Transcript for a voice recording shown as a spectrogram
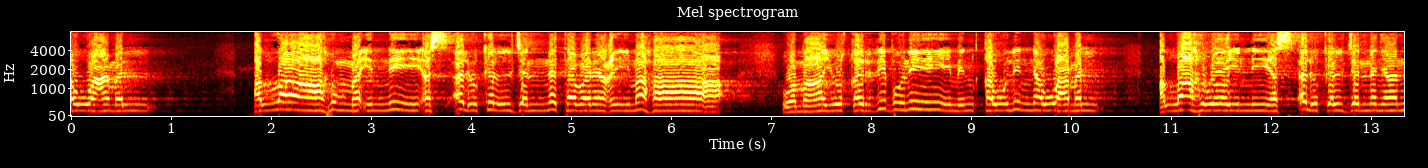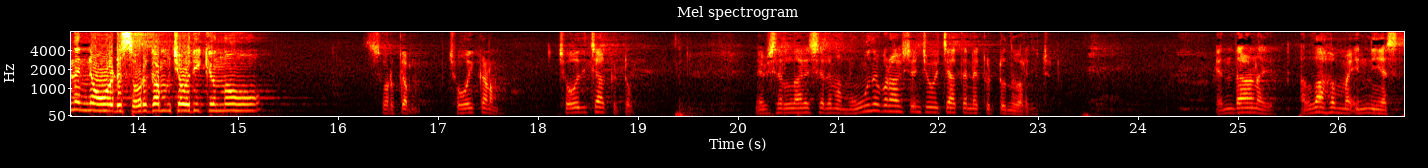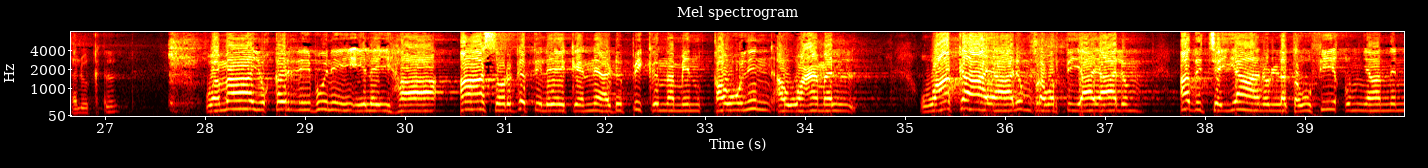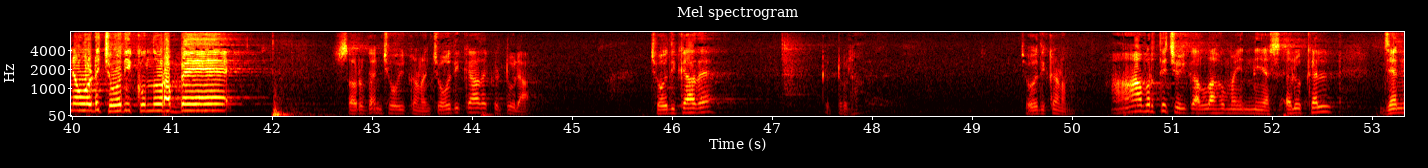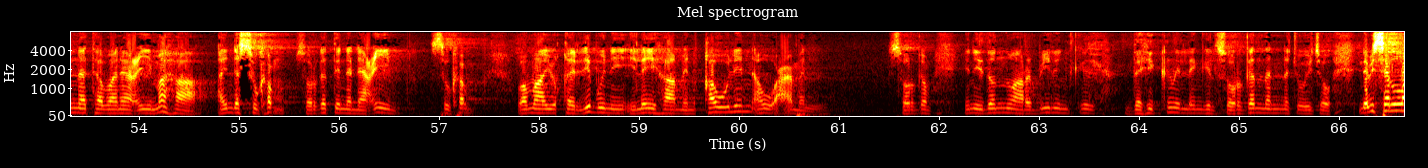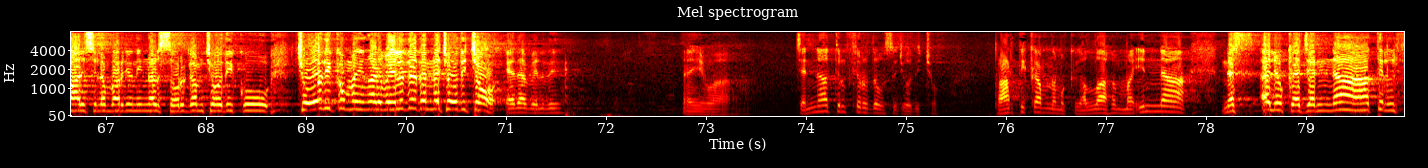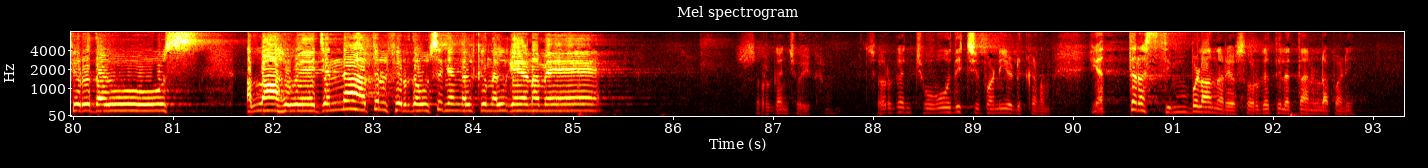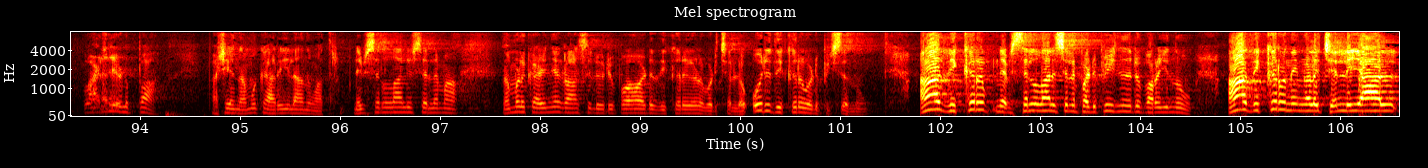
ഇന്നി അസ്അലുക്കൽ വനഈമഹാ. അള്ളാഹുവേ ഇന്നി അസ്അലുക്കൽ ജന്ന ഞാൻ നിന്നോട് സ്വർഗം ചോദിക്കുന്നു. സ്വർഗം ചോദിക്കണം. ചോദിച്ചാൽ കിട്ടും. നബി സല്ലല്ലാഹു അലൈഹി വസല്ലം മൂന്ന് പ്രാവശ്യം ചോദിച്ചാൽ തന്നെ കിട്ടും എന്ന് പറഞ്ഞിട്ടുണ്ട്. എന്താണ്? അല്ലാഹുമ്മ ഇന്നി അസ്അലുക്കൽ ആ സ്വർഗത്തിലേക്ക് എന്നെ അടുപ്പിക്കുന്ന മിൻ ഖൗലിൻ ഔ അമൽ. വാക്കായാലും പ്രവൃത്തിയായാലും അത് ചെയ്യാനുള്ള തൗഫീഖും ഞാൻ നിന്നോട് ചോദിക്കുന്നു റബ്ബേ. സ്വർഗം ചോദിക്കണം. ചോദിക്കാതെ കിട്ടൂല. ചോദിക്കാതെ കിട്ടൂല. ചോദിക്കണം. ആവർത്തി ചോദിക്കുക. അള്ളാഹുമ ഇന്നി അസ്അലുക്കൽ ജന്നത വനഈമഹ അതിന്റെ സുഖം സ്വർഗത്തിന്റെ നഈം സുഖം. വമാ യുഖർരിബുനി ഇലൈഹ മിൻ ഖൗലിൻ ഔ അമൽ. സ്വർഗം. ഇനി ഇതൊന്നും അറബിയിൽ എനിക്ക് ദഹിക്കണില്ലെങ്കിൽ സ്വർഗം തന്നെ ചോദിച്ചോ? നബി സല്ലല്ലാഹു അലൈഹി വസല്ലം പറഞ്ഞു നിങ്ങൾ സ്വർഗം ചോദിക്കൂ. ചോദിക്കുമ്പോൾ നിങ്ങൾ വലുത് തന്നെ ചോദിച്ചോ? ഏതാ വലുത്? അയ്യവാ ജന്നാത്തുൽ ഫിർദൗസ് ചോദിച്ചോ? പ്രാർത്ഥിക്കാം നമുക്ക്. ഫിർദൗസ് ഞങ്ങൾക്ക് നൽകണമേ. സ്വർഗം ചോദിക്കണം. സ്വർഗം ചോദിച്ച് പണിയെടുക്കണം. എത്ര സിമ്പിളാണെന്നറിയോ സ്വർഗത്തിലെത്താനുള്ള പണി? വളരെ എളുപ്പാ. പക്ഷേ നമുക്കറിയില്ല എന്ന് മാത്രം. നബി സല്ലാ അലൈഹി വസല്ലമ നമ്മൾ കഴിഞ്ഞ ക്ലാസ്സിൽ ഒരുപാട് ദിക്കറുകൾ പഠിച്ചല്ലോ. ഒരു ദിക്കറ് പഠിപ്പിച്ചു തന്നു. ആ സല്ലല്ലാഹു അലൈഹി വസല്ലം പഠിപ്പിച്ചിട്ട് പറയുന്നു ആ ദിക്കറ് നിങ്ങൾ ചെല്ലിയാൽ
